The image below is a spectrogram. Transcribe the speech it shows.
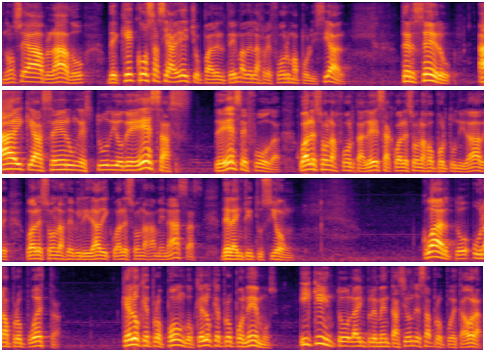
no se ha hablado de qué cosa se ha hecho para el tema de la reforma policial. Tercero, hay que hacer un estudio de esas, de ese FODA, cuáles son las fortalezas, cuáles son las oportunidades, cuáles son las debilidades y cuáles son las amenazas de la institución. Cuarto, una propuesta. ¿Qué es lo que propongo? ¿Qué es lo que proponemos? Y quinto, la implementación de esa propuesta. Ahora,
